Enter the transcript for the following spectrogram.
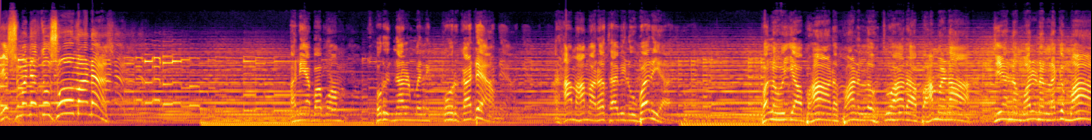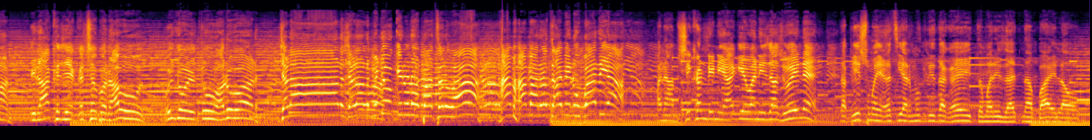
ભીષ્મને તું શું માનસ? અને આ બાબુ આમ ફોરુજ નારાયણ કોર કાઢે આમ. આમ આમાં રથ આવીને ઊભા રહ્યા. ભલે ગયા ભાણ ભાણ લવ તુહારા, ભામણા, જેન મરણ લગમાણ, એ રાખજે કચ્છ આવો. ઉગ્યો તું હરવડ. જળાલ જળાલ મજો કિરણો પાથરવા. આમ આમાં રથ આવીને ઊભા રહ્યા. અને આમ શિખંડીની આગેવાની જા જોઈને ભીષ્મએ હથિયાર મૂકી દીધા ગઈ તમારી જાતના બાય લાવો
